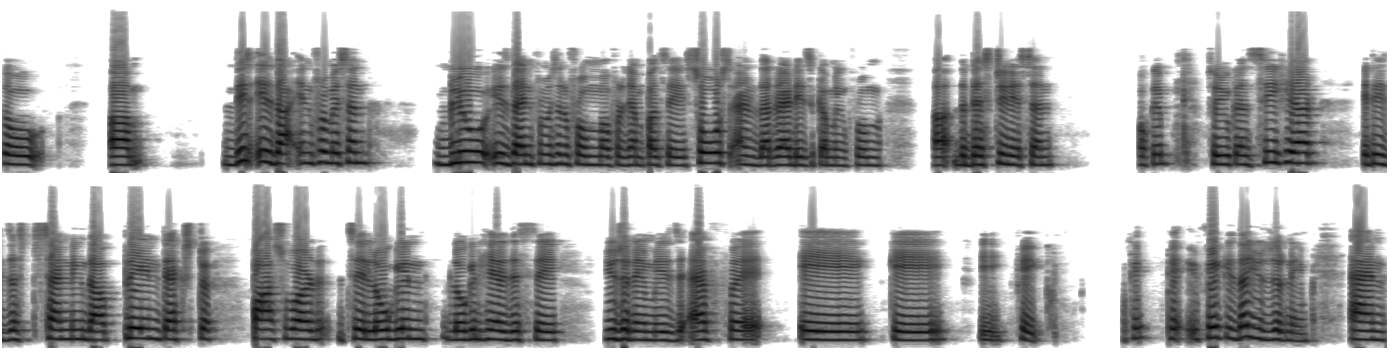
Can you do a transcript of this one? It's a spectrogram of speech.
So um, this is the information blue is the information from uh, for example say source and the red is coming from uh, the destination. Okay? So you can see here it is just sending the plain text password say login. Login here just say username is f a k e fake. Okay? Fake is the username and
